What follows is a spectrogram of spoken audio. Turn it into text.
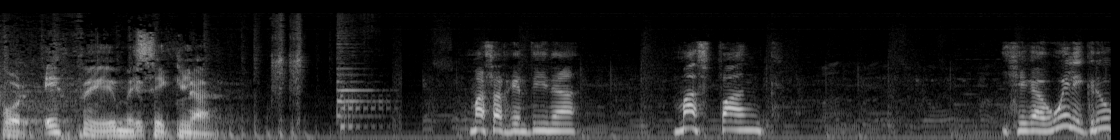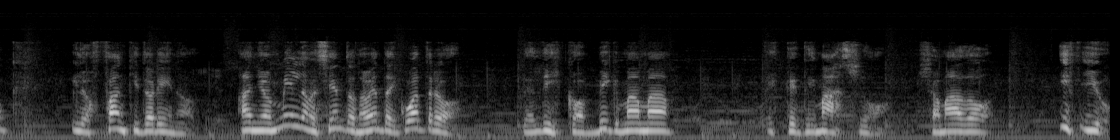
Por FM. Más Argentina, más funk. Y llega Willy Crook y los Funky Torinos. Año 1994 del disco Big Mama, este temazo llamado If You.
